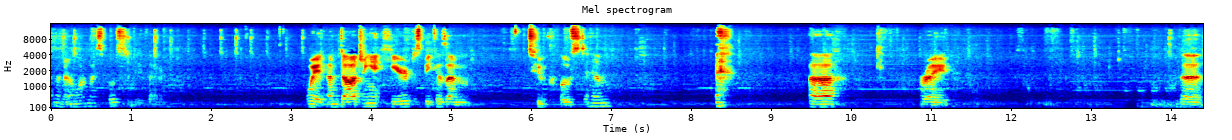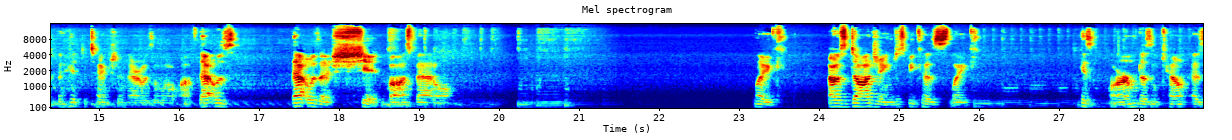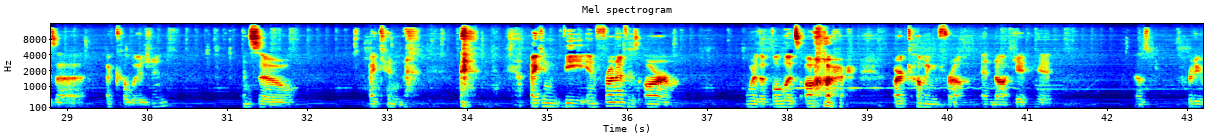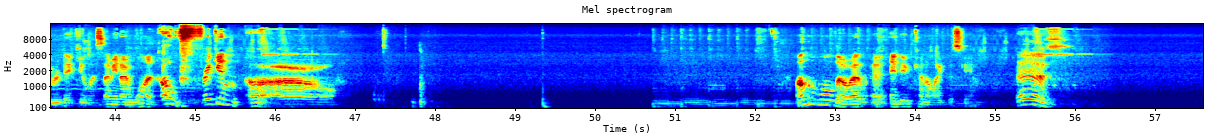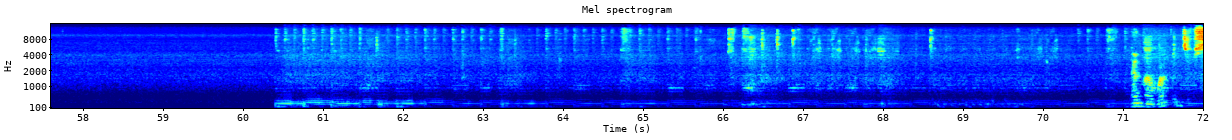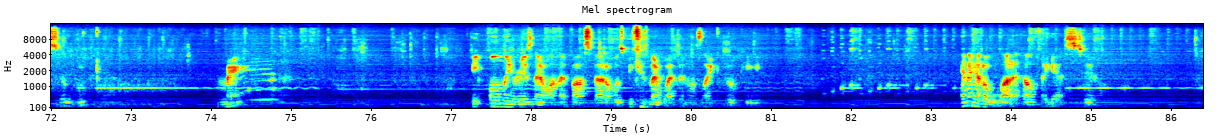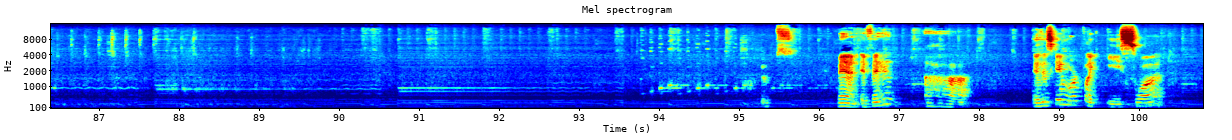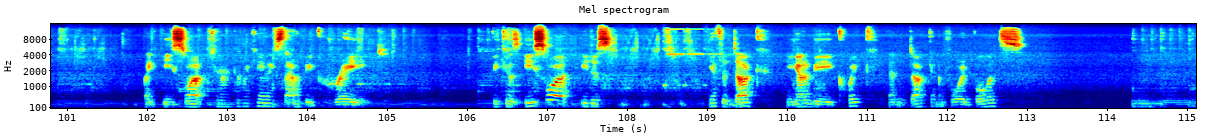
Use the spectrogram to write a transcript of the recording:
I don't know, what am I supposed to do there? Wait, I'm dodging it here just because I'm too close to him? uh, right. The, the hit detection there was a little off. That was that was a shit boss battle. Like, I was dodging just because, like, his arm doesn't count as a, a collision. And so, I can, I can be in front of his arm where the bullets are, are coming from and not get hit. That was pretty ridiculous. I mean, I won. Oh, freaking, oh. On the whole, though, I, I, I do kind of like this game. Ugh. And my weapons are so weak now. Man! The only reason I won that boss battle was because my weapon was like OP. And I had a lot of health, I guess, too. Oops. Man, if they had... Uh, if this game worked like eSWAT, like eSWAT character mechanics, that would be great. Because eSWAT, you just... You have to duck. You gotta be quick and duck and avoid bullets.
